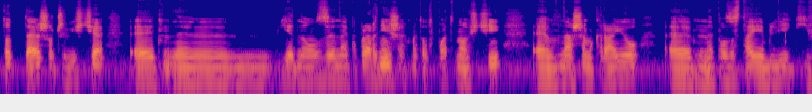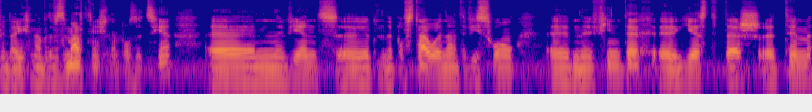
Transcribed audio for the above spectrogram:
to też oczywiście e, jedną z najpopularniejszych metod płatności w naszym kraju pozostaje Blik i wydaje się nawet wzmacniać tę pozycję, więc e, powstały nad Wisłą fintech e, jest też tym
